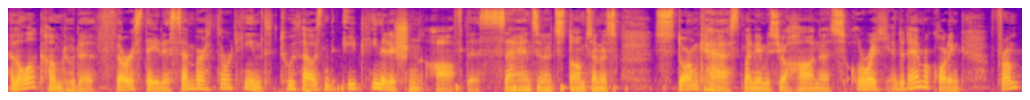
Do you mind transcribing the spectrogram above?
Hello, welcome to the Thursday, December 13th, 2018 edition of the SANS Internet Storm Center's Stormcast. My name is Johannes Ulrich and today I'm recording from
